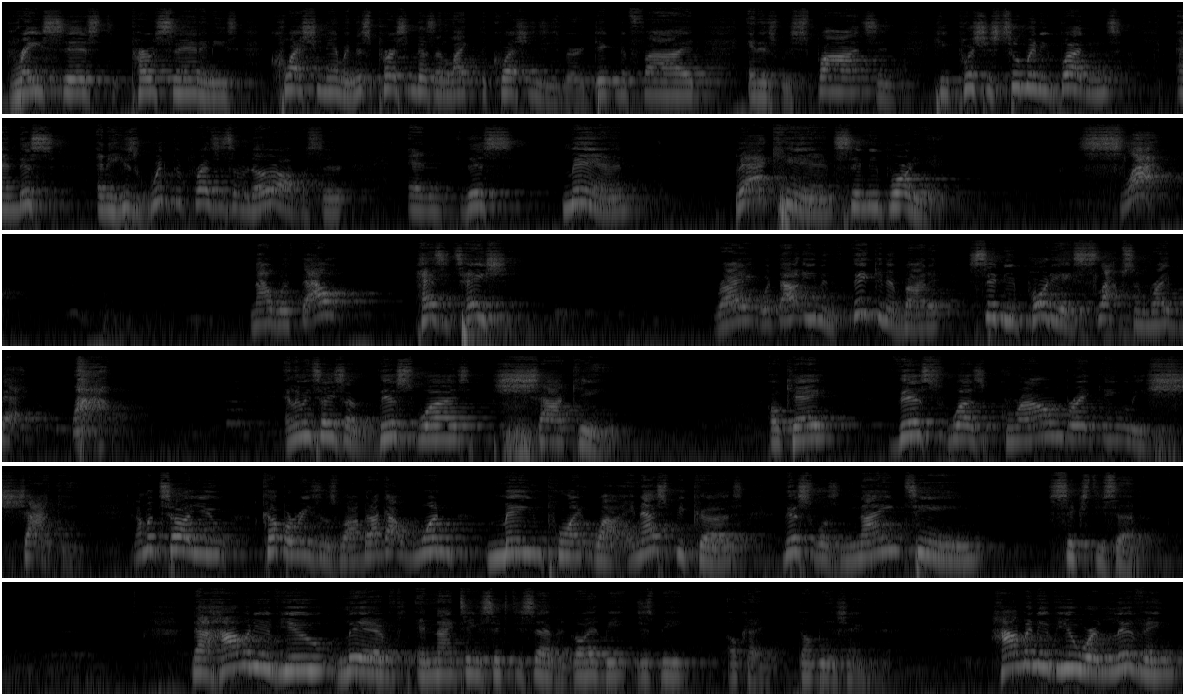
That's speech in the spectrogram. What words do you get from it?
racist person, and he's questioning him. And this person doesn't like the questions. He's very dignified in his response, and he pushes too many buttons. And this, and he's with the presence of another officer, and this man backhand Sidney Poitier, slap. Now, without hesitation, right? Without even thinking about it, Sidney Poitier slaps him right back. Wow. And let me tell you something. This was shocking. Okay? This was groundbreakingly shocking. And I'm going to tell you a couple reasons why, but I got one main point why. And that's because this was 1967. Now, how many of you lived in 1967? Go ahead, be just be okay. Don't be ashamed of that. How many of you were living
